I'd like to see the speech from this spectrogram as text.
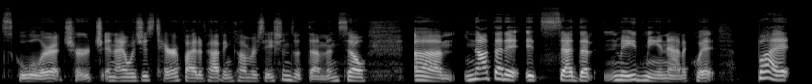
school or at church. And I was just terrified of having conversations with them. And so, um, not that it, it said that made me inadequate, but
